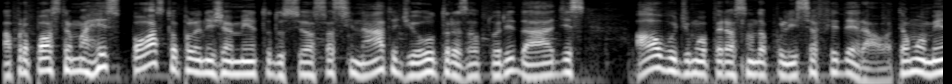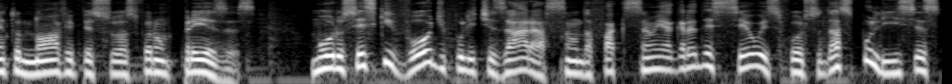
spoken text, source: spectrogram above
A proposta é uma resposta ao planejamento do seu assassinato de outras autoridades, alvo de uma operação da Polícia Federal. Até o momento, nove pessoas foram presas. Moro se esquivou de politizar a ação da facção e agradeceu o esforço das polícias,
